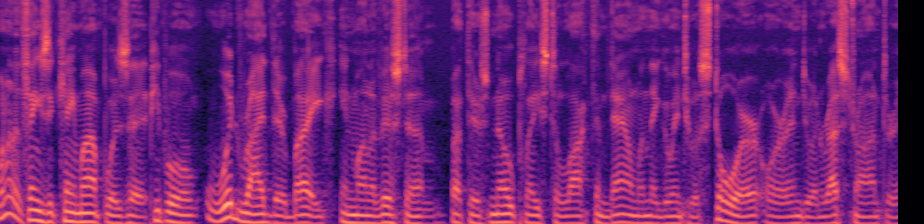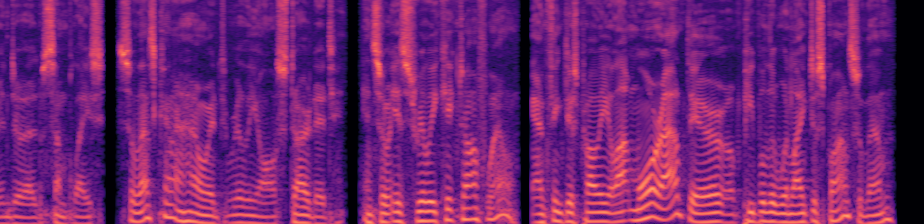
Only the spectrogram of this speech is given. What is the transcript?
One of the things that came up was that people would ride their bike in Monte Vista, but there's no place to lock them down when they go into a store or into a restaurant or into a someplace. So that's kind of how it really all started. And so it's really kicked off well. I think there's probably a lot more out there of people that would like to sponsor them.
